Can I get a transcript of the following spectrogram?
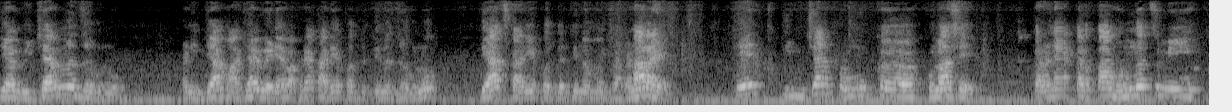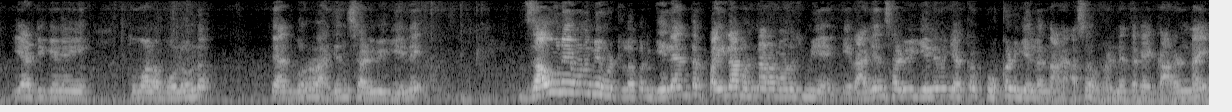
ज्या विचारानं जगलो आणि ज्या माझ्या वेड्यावाकड्या कार्यपद्धतीनं जगलो त्याच कार्यपद्धतीनं मी जगणार आहे. हे तीन चार प्रमुख खुलासे करण्याकरता म्हणूनच मी या ठिकाणी तुम्हाला बोलवलं. त्याचबरोबर राजन साळवी गेले. जाऊ नये म्हणून मी म्हटलं पण गेल्यानंतर पहिला म्हणणारा माणूस मी आहे की राजन साळवी गेले म्हणजे अख्खं कोकण गेलं नाही असं म्हणण्याचं काही कारण नाही.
